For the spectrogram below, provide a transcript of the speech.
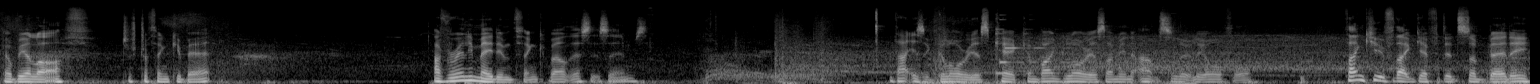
it'll be a laugh just to think a bit. I've really made him think about this, it seems. That is a glorious kick, and by glorious, I mean absolutely awful. Thank you for that gifted sub, Birdie.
